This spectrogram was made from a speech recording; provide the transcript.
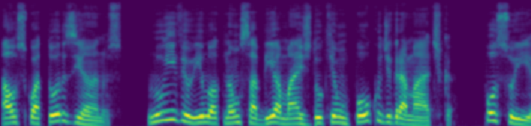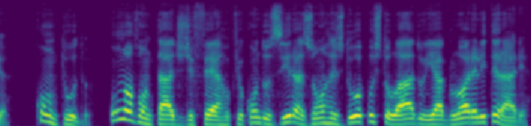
Aos 14 anos, Louis Veuillot não sabia mais do que um pouco de gramática. Possuía, contudo, uma vontade de ferro que o conduzira às honras do apostolado e à glória literária.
